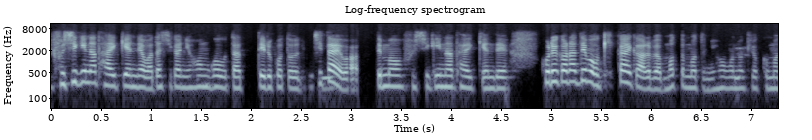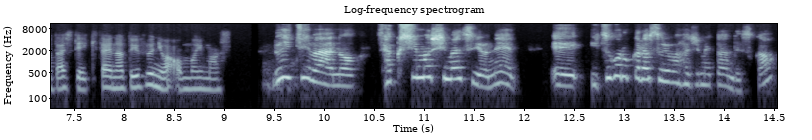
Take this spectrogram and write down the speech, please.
不思議な体験で、私が日本語を歌っていること自体は、とても不思議な体験で、これからでも機会があれば、もっともっと日本語の曲も出していきたいなというふうには思います。ルイチはあの作詞もしますよね。えーいつ頃からそれは始めたんですか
